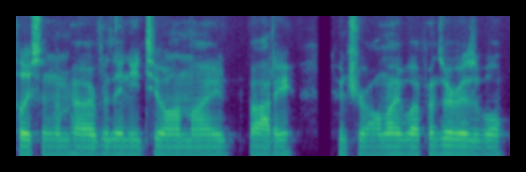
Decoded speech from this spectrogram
Placing them however they need to on my body to ensure all my weapons are visible.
